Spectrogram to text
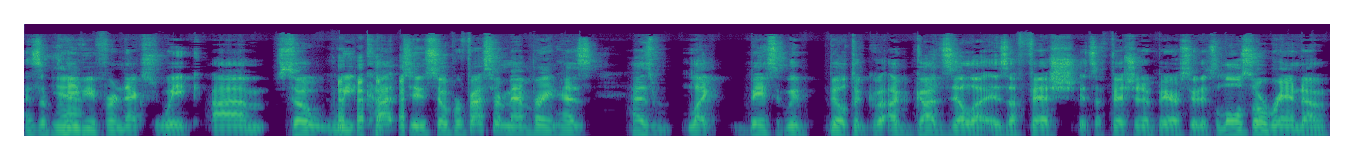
as a Yeah. preview for next week. Um, so we cut to so Professor Membrane has has like basically built a, a Godzilla is a fish. It's a fish in a bear suit. It's also random,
